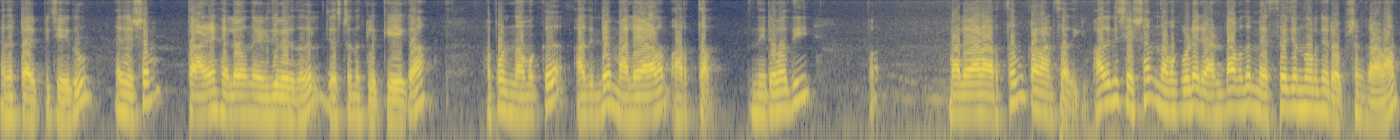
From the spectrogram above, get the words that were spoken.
എന്ന് ടൈപ്പ് ചെയ്തു. അതിനുശേഷം താഴെ ഹലോ എന്ന് എഴുതി വരുന്നതിൽ ജസ്റ്റ് ഒന്ന് ക്ലിക്ക് ചെയ്യുക. അപ്പോൾ നമുക്ക് അതിന്റെ മലയാളം അർത്ഥം നിരവധി മലയാള അർത്ഥം കാണാൻ സാധിക്കും. അതിനുശേഷം നമുക്കിവിടെ രണ്ടാമത് മെസ്സേജ് എന്ന് പറഞ്ഞൊരു ഓപ്ഷൻ കാണാം.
